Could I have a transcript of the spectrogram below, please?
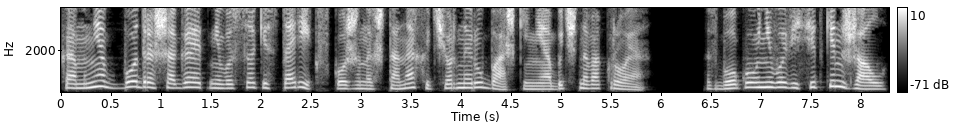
Ко мне бодро шагает невысокий старик в кожаных штанах и черной рубашке необычного кроя. Сбоку у него висит кинжал.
